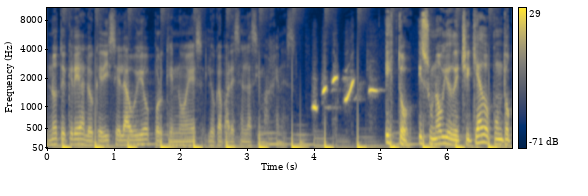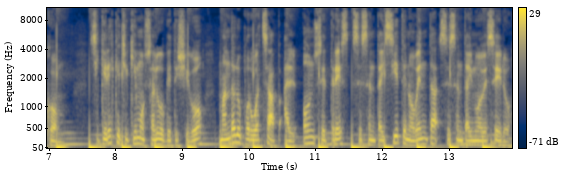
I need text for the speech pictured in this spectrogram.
no te creas lo que dice el audio porque no es lo que aparece en las imágenes. Esto es un audio de chequeado.com. Si querés que chequemos algo que te llegó, mándalo por WhatsApp al 11 3 67 90 690.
